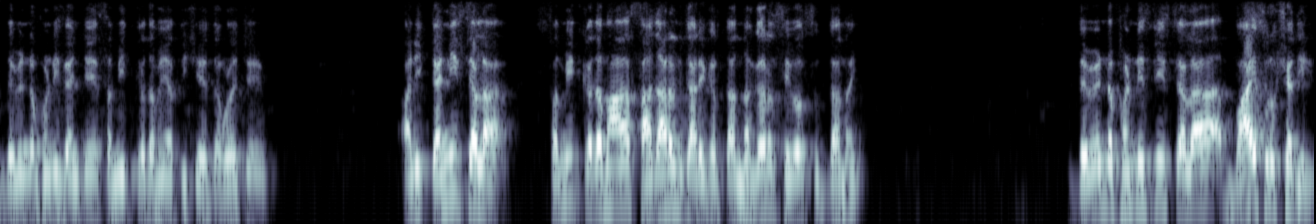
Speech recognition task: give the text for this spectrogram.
देवेंद्र फडणवीस यांचे समित कदम हे अतिशय जवळचे. आणि त्यांनीच त्याला समित कदम हा साधारण कार्यकर्ता नगरसेवक सुद्धा नाही. देवेंद्र फडणवीसनीच त्याला वाय सुरक्षा दिली.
